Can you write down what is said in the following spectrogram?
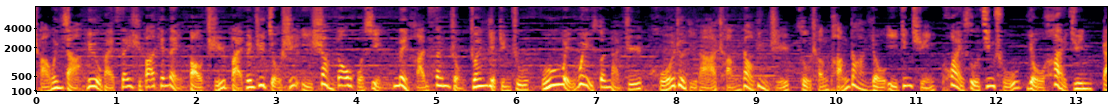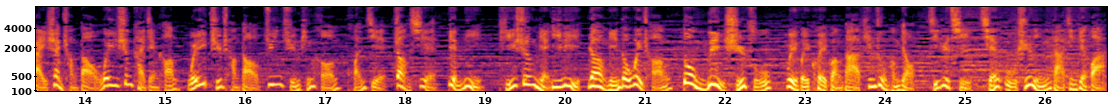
常温下六百三十八天内保持百分之九十以上高活性，内含三种专业菌株，无尾胃酸胆汁，活着抵达肠道定植，组成庞大有益菌群，快速清除有害菌，改善肠道微生态健康，维持肠道菌群平衡，缓解胀泻、便秘。提升免疫力，让您的胃肠动力十足。为回馈广大听众朋友，即日起前五十名打进电话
